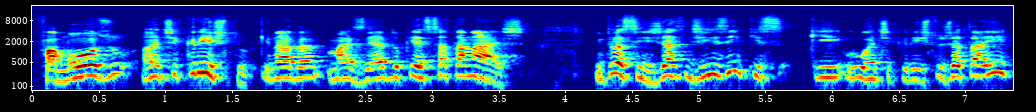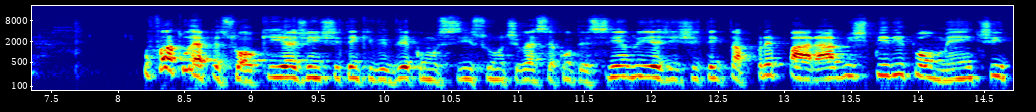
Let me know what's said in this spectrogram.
famoso anticristo, que nada mais é do que Satanás. Então, assim, já dizem que, que o anticristo já está aí. O fato é, pessoal, que a gente tem que viver como se isso não tivesse acontecendo e a gente tem que estar tá preparado espiritualmente,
